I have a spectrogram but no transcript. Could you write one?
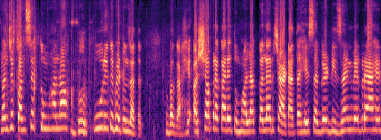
म्हणजे कन्सेप्ट तुम्हाला भरपूर इथे भेटून जातात. बघा हे अशा प्रकारे तुम्हाला कलर चार्ट आता हे सगळे डिझाईन वेगळे आहेत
